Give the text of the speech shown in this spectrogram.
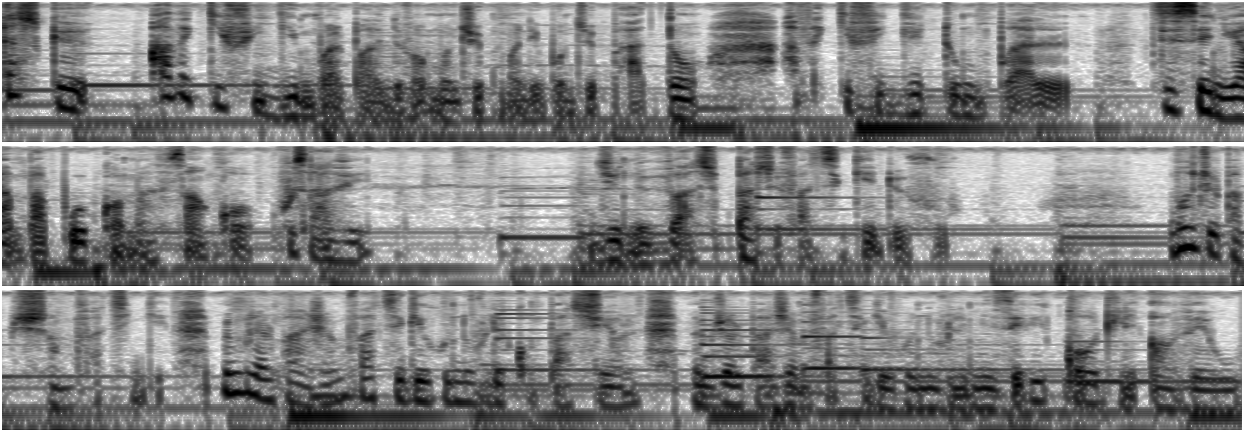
Est-ce que, avec qui figure, je parler devant mon Dieu pour demander bon Dieu pardon? Avec qui figure, tout parle? Si Seigneur, pas pour commencer encore. Vous savez, Dieu ne va pas se fatiguer de vous. Bon Dieu, pas jamais fatigué. Même je ne pas jamais fatigué renouveler compassion. Même je ne pas jamais fatigué renouveler miséricorde envers vous.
